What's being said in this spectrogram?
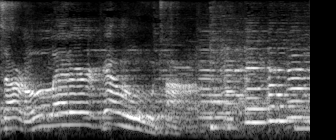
It's our Let Her Go Tom.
